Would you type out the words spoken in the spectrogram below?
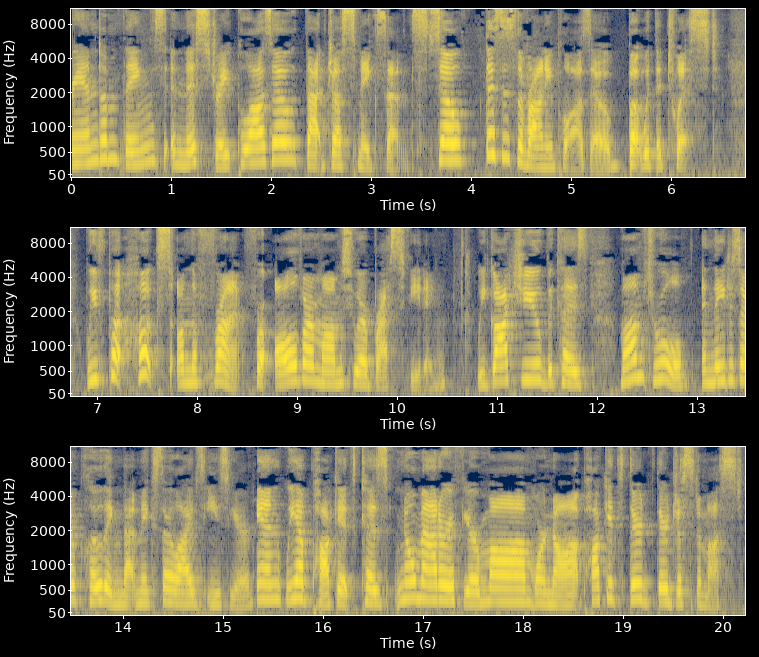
random things in this straight palazzo that just make sense. So this is the Ronnie palazzo, but with a twist. We've put hooks on the front for all of our moms who are breastfeeding. We got you because moms rule and they deserve clothing that makes their lives easier. And we have pockets because no matter if you're a mom or not, pockets, they're, they're just a must.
